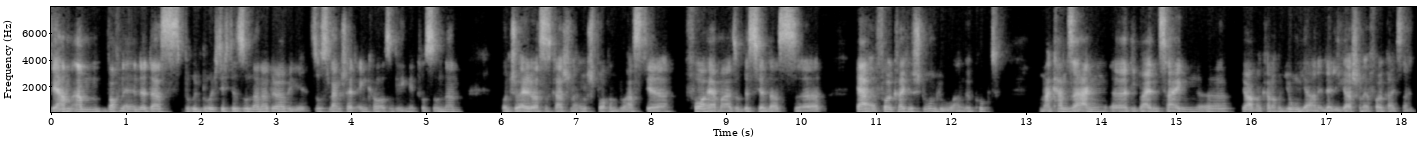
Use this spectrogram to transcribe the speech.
wir haben am Wochenende das berühmt-berüchtigte Sunderner Derby, SUS Langscheid-Enkhausen gegen den TuS Sundern. Und Joel, du hast es gerade schon angesprochen, du hast dir vorher mal so ein bisschen das äh, ja, erfolgreiche Sturmduo angeguckt man kann sagen, äh, die beiden zeigen, äh, ja, man kann auch in jungen Jahren in der Liga schon erfolgreich sein.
